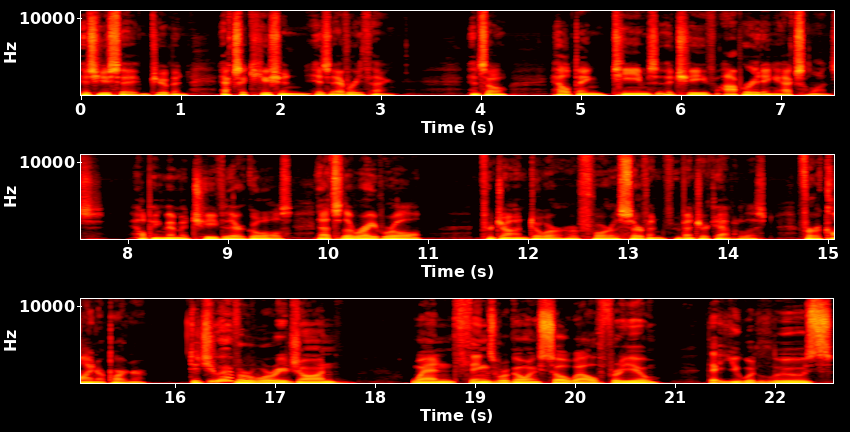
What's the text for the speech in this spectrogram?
As you say, Joubin, execution is everything. And so helping teams achieve operating excellence, helping them achieve their goals, that's the right role for John Doerr or for a servant venture capitalist, for a Kleiner partner. Did you ever worry, John, when things were going so well for you that you would lose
